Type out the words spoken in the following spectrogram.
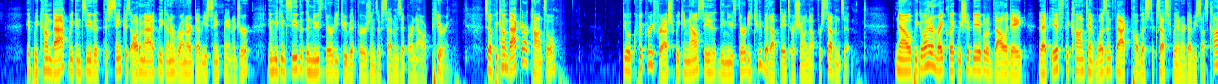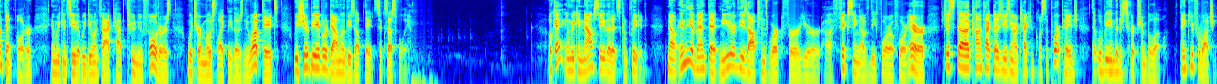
if we come back, we can see that the sync is automatically going to run our WSync manager, and we can see that the new 32-bit versions of 7-zip are now appearing. So if we come back to our console, do a quick refresh, we can now see that the new 32-bit updates are showing up for 7-zip. Now, if we go ahead and right click, we should be able to validate that if the content was in fact published successfully in our WSUS content folder, and we can see that we do in fact have two new folders, which are most likely those new updates, we should be able to download these updates successfully. Okay, and we can now see that it's completed. Now, in the event that neither of these options work for your uh, fixing of the 404 error, just uh, contact us using our technical support page that will be in the description below. Thank you for watching.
